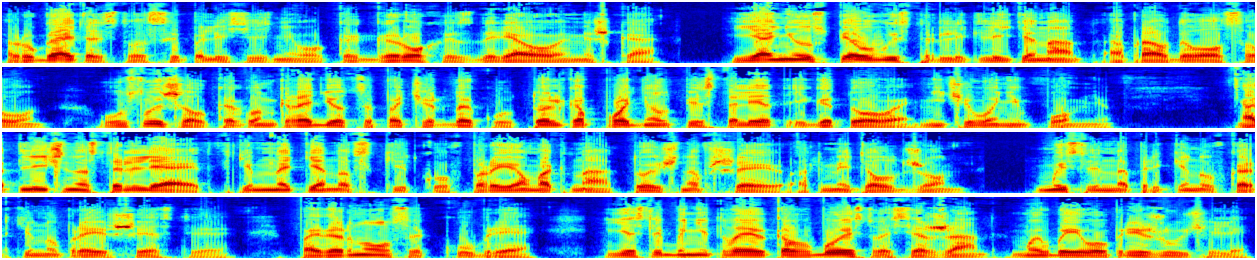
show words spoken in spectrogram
Ругательства сыпались из него, как горох из дырявого мешка. «Я не успел выстрелить, лейтенант», — оправдывался он. Услышал, как он крадется по чердаку, только поднял пистолет и готово, ничего не помню. «Отлично стреляет, в темноте навскидку, в проем окна, точно в шею», — отметил Джон мысленно прикинув картину происшествия. Повернулся к Кубре. «Если бы не твое ковбойство, сержант, мы бы его прижучили».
